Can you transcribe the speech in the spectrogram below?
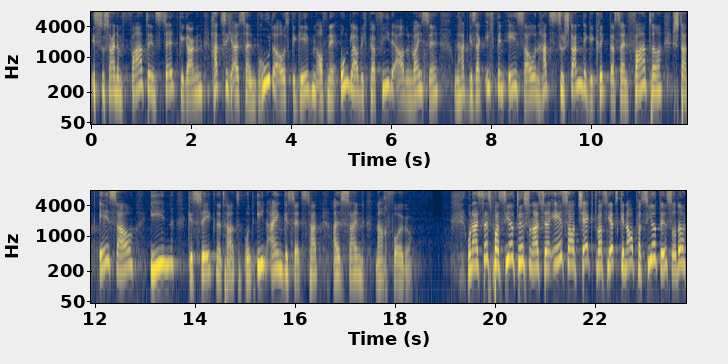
ist zu seinem Vater ins Zelt gegangen, hat sich als sein Bruder ausgegeben auf eine unglaublich perfide Art und Weise und hat gesagt, ich bin Esau und hat es zustande gekriegt, dass sein Vater statt Esau ihn gesegnet hat und ihn eingesetzt hat als sein Nachfolger. Und als das passiert ist und als der Esau checkt, was jetzt genau passiert ist, oder,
